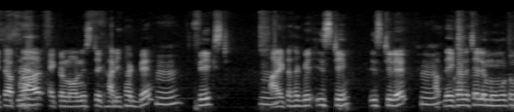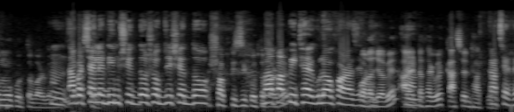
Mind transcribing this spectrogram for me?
এটা আপনার একটা নন স্টিক হাড়ি থাকবে ফিক্সড আর একটা থাকবে স্টিম স্টিলের আপনি এখানে চাইলে মোমো টোমো করতে পারবেন। আবার চাইলে ডিম সিদ্ধ সবজি সেদ্ধ সবকিছু করতে পারবেন। পিঠা এগুলোও করা যায় করা যাবে। আর একটা থাকবে কাঁচের ঢাকনা। কাছের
